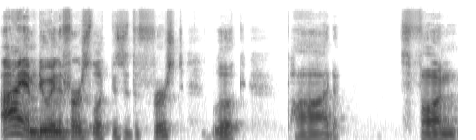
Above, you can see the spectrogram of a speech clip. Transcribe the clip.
I am doing the first look. This is the first look pod. It's fun.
